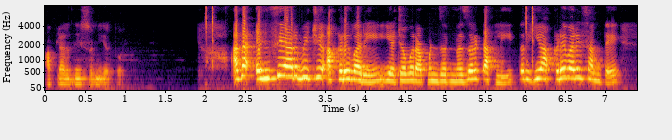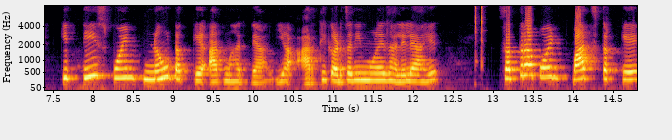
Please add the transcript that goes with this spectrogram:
आपल्याला दिसून येतो आता एनसीआरबीची आकडेवारी याच्यावर आपण जर नजर टाकली तर ही आकडेवारी सांगते की तीस पॉईंट नऊ टक्के आत्महत्या या आर्थिक अडचणींमुळे झालेल्या आहेत. सतरा पॉईंट पाच टक्के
